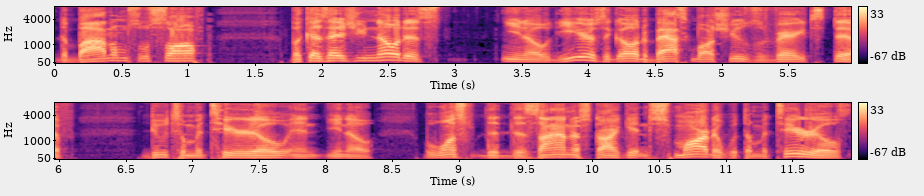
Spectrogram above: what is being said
The bottoms were soft because as you notice, you know, years ago, the basketball shoes was very stiff due to material and, you know, but once the designers start getting smarter with the materials,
